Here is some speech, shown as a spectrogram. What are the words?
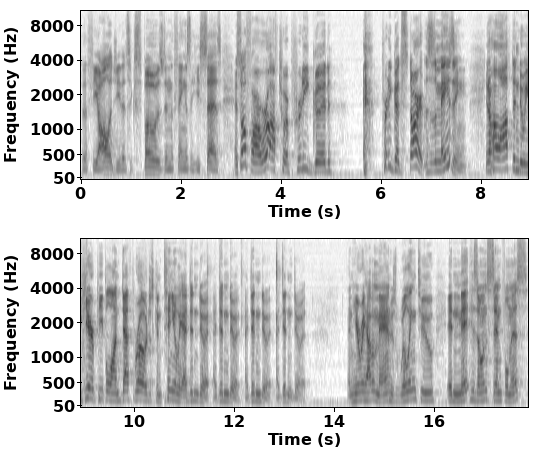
the theology that's exposed in the things that he says. And so far, we're off to a pretty good, pretty good start. This is amazing. You know, how often do we hear people on death row just continually, I didn't do it, I didn't do it, I didn't do it, I didn't do it. And here we have a man who's willing to admit his own sinfulness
